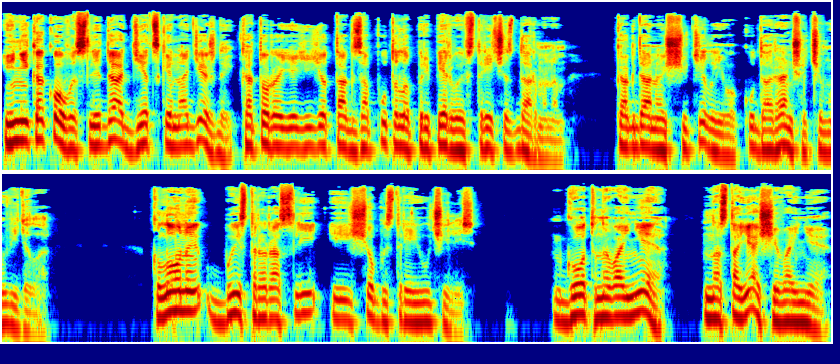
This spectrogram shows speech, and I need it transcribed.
и никакого следа детской надежды, которая ее так запутала при первой встрече с Дарманом, когда она ощутила его куда раньше, чем увидела. Клоны быстро росли и еще быстрее учились. Год на войне, настоящей войне,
